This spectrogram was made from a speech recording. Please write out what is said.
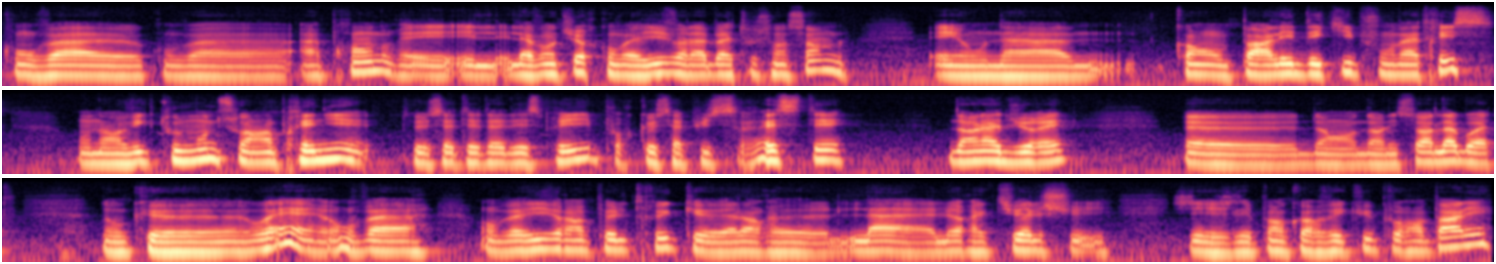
qu'on va euh, qu'on va apprendre et, et l'aventure qu'on va vivre là-bas tous ensemble. Et on a quand on parlait d'équipe fondatrice on a envie que tout le monde soit imprégné de cet état d'esprit pour que ça puisse rester dans la durée dans, dans l'histoire de la boîte donc euh, ouais on va on va vivre un peu le truc euh, alors euh, là à l'heure actuelle je suis je ne l'ai pas encore vécu pour en parler,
